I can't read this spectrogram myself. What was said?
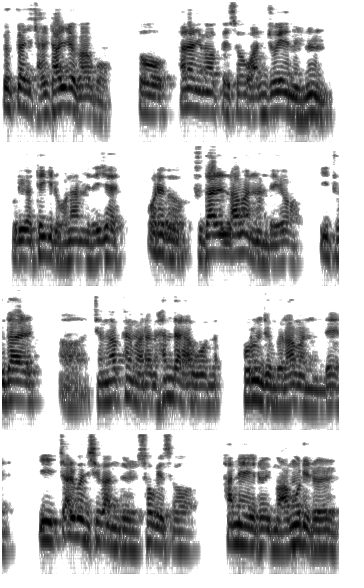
끝까지 잘 달려가고 또 하나님 앞에서 완주해내는 우리가 되기를 원합니다. 이제 올해도 두 달 남았는데요. 이 두 달 어, 정확하게 말하면 한 달하고 보름 정도 남았는데 이 짧은 시간들 속에서 한 해를 마무리를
